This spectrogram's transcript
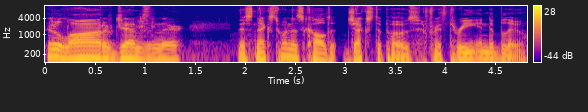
there's a lot of gems in there. This next one is called Juxtapose for three into blue.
